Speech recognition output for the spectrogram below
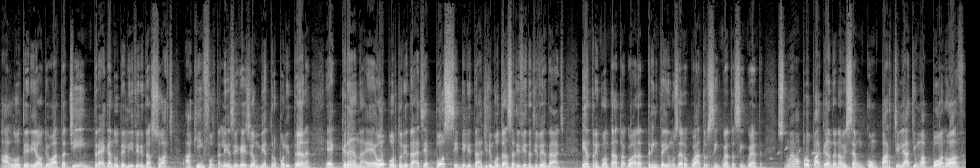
A Loteria Aldeota te entrega no delivery da sorte, aqui em Fortaleza e região metropolitana. É grana, é oportunidade, é possibilidade de mudança de vida de verdade. Entra em contato agora, 3104 5050. Isso não é uma propaganda, não, isso é um compartilhar de uma boa nova.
